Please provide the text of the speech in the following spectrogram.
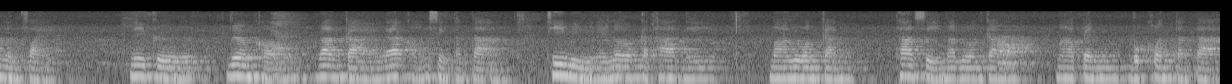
ำลมไฟ นี่คือเรื่องของร่างกายและของสิ่งต่างๆ ที่มีอยู่ในโลกกธาตุนี้ มารวมกันธาตุสี่มารวมกัน มาเป็นบุคคลต่าง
